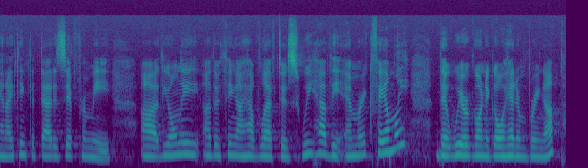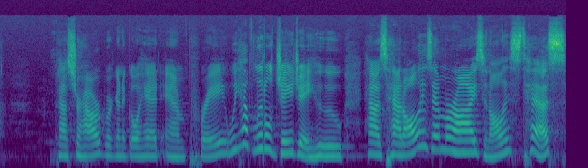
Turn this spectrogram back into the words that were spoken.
and I think that that is it for me. Uh, the only other thing I have left is we have the Emmerich family that we are going to go ahead and bring up. Pastor Howard, we're going to go ahead and pray. We have little JJ who has had all his MRIs and all his tests.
